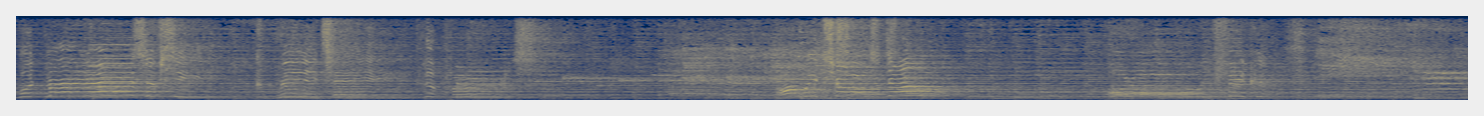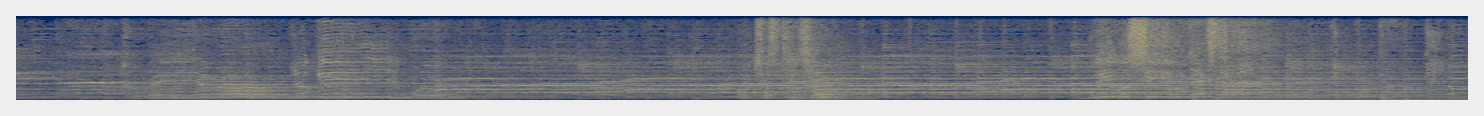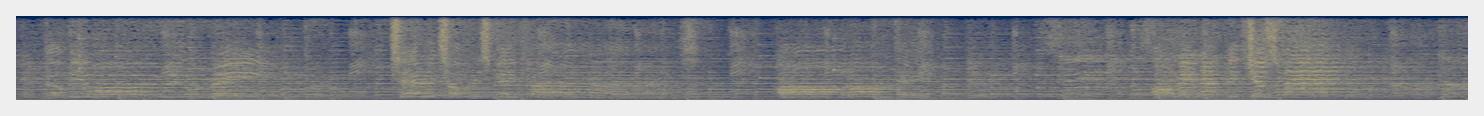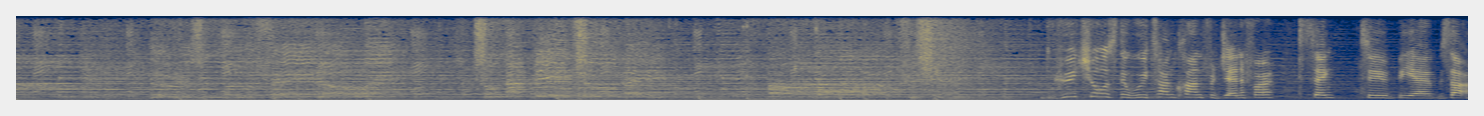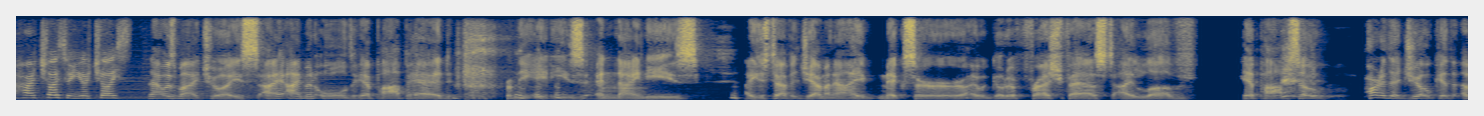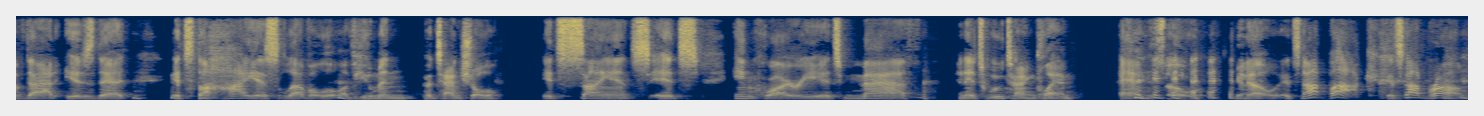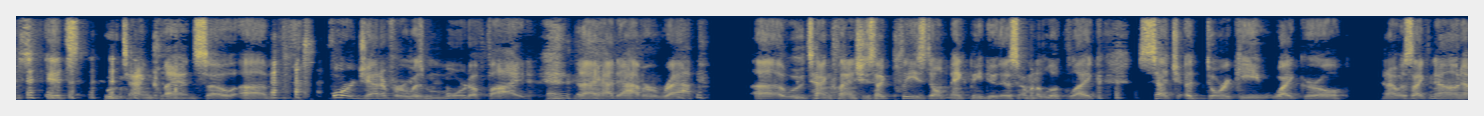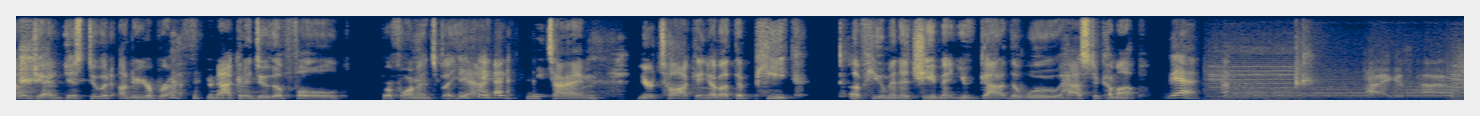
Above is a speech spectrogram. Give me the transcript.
What might eyes have seen could really take the purse? Are we charged down? Or are we fakers? Parade around or get in work? Or just desert? See you next time. Who chose the Wu Tang Clan for Jennifer to sing? To be a was that her choice or your choice? That was my choice. I, I'm an old hip hop head from the 80s and 90s. I used to have a Gemini mixer. I would go to Fresh Fest. I love hip hop. So part of the joke of, of that is that it's the highest level of human potential. It's science, it's inquiry, it's math, and it's Wu Tang Clan. And so, you know, it's not Bach, it's not Brahms, it's Wu Tang Clan. So, um, poor Jennifer was mortified that I had to have her rap uh, Wu Tang Clan. She's like, please don't make me do this. I'm going to look like such a dorky white girl. And I was like, no, no, Jen, just do it under your breath. You're not going to do the full performance. But yeah, I think anytime you're talking about the peak of human achievement, you've got the woo has to come up. Yeah. Tiger style.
